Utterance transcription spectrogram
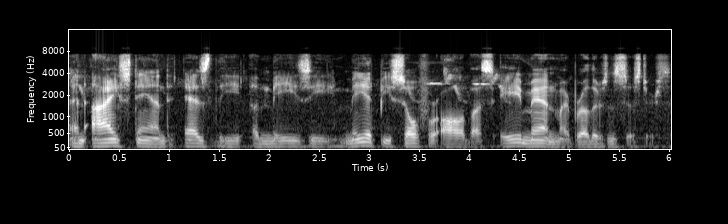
and I stand as the amazee. May it be so for all of us. Amen, my brothers and sisters.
